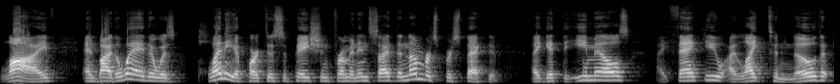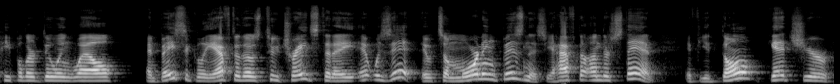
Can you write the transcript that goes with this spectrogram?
live. And by the way, there was plenty of participation from an inside the numbers perspective. I get the emails. I thank you. I like to know that people are doing well. And basically, after those two trades today, it was it. It's a morning business. You have to understand if you don't get your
